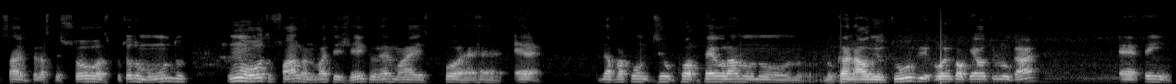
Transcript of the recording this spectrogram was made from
sabe, pelas pessoas, por todo mundo. Um ou outro fala, não vai ter jeito, né, mas, pô, é, é dá para se eu pego lá no, no, no, canal no YouTube ou em qualquer outro lugar, é, tem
